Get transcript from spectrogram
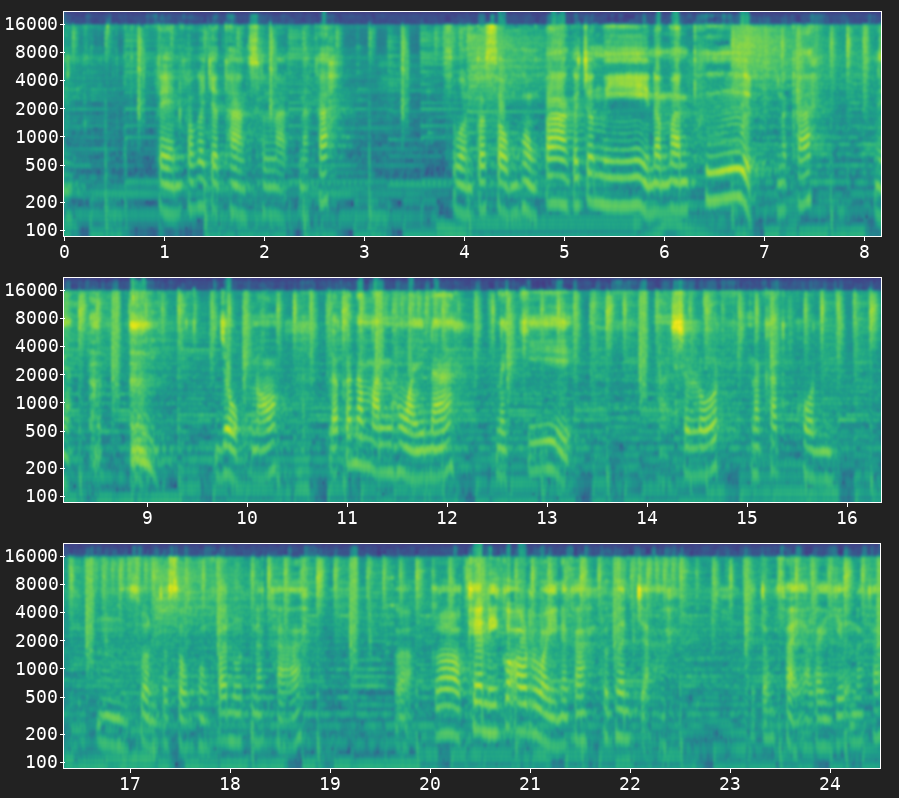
มแฟนเขาก็จะทานสลัดนะคะ ส่วนผสมของป้าก็จะมีน้ำมันพืชนะคะ เนี่ย หยกเนาะแล้วก็น้ำมันหอยนะแม็กกี้อ่าชลดนะคะทุกคนส่วนผสมของป้านุชนะคะก็ก็แค่นี้ก็อร่อยนะคะเพื่อนๆจ๋าไม่ต้องใส่อะไรเยอะนะคะ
